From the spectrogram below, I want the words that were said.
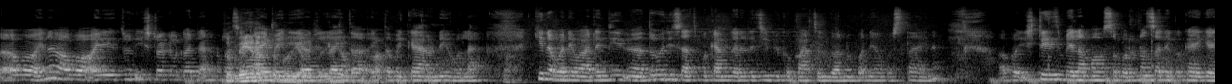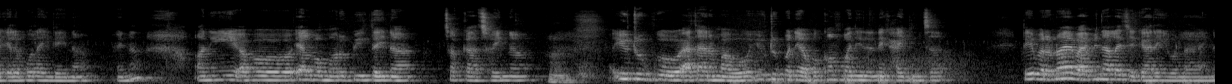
अब होइन अब अहिले जुन स्ट्रगल गरिराख्नु बहिनीहरूलाई त एकदमै गाह्रो नै होला। किनभने उहाँहरूले दि दोहोरी साथमा काम गरेर जीविकोपार्जन गर्नुपर्ने अवस्था होइन। अब स्टेज मेला महोत्सवहरू नचलेको गायक गायिकालाई बोलाइँदैन होइन। अनि अब एल्बमहरू बिग्दैन चक्का छैन। युट्युबको आधारमा हो युट्युब पनि अब कम्पनीले नै खाइदिन्छ। त्यही भएर नयाँ भाइबिनालाई चाहिँ गाह्रै होला होइन।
